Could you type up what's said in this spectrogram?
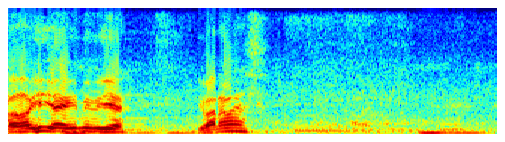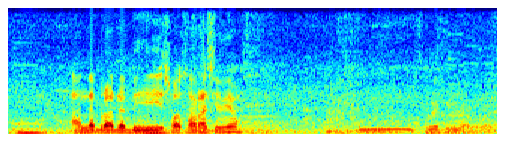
Oh iya ini dia. Gimana mas? Anda berada di suasana sini mas? di sebelah sini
